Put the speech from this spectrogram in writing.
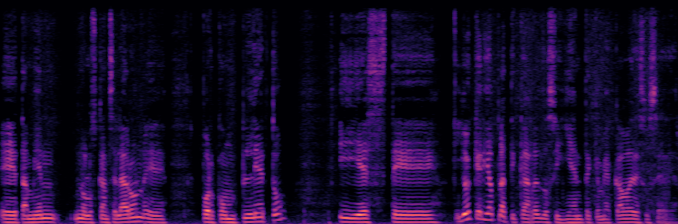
eh, también nos los cancelaron por completo. Y este, yo quería platicarles lo siguiente que me acaba de suceder.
